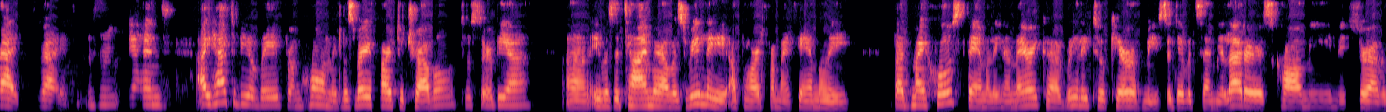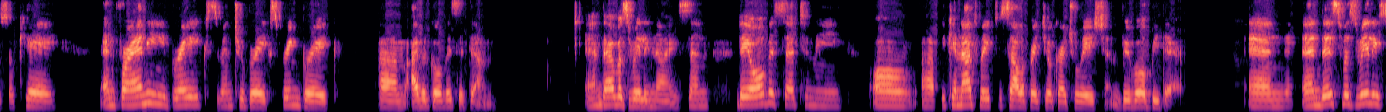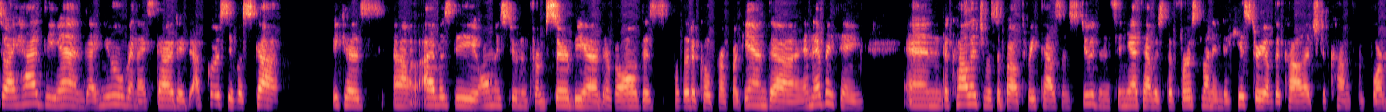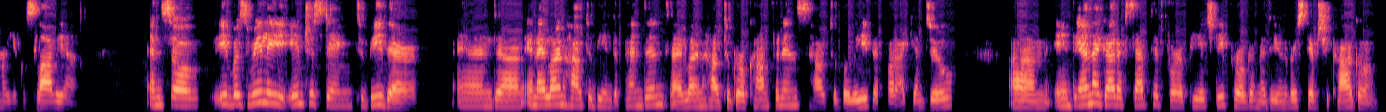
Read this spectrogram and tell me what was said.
Right, right. Mm-hmm. And I had to be away from home. It was very hard to travel to Serbia. Uh, it was a time where I was really apart from my family. But my host family in America really took care of me. So they would send me letters, call me, make sure I was okay. And for any breaks, winter break, spring break, um, I would go visit them. And that was really nice. And they always said to me, Oh, uh, we cannot wait to celebrate your graduation. We will be there. And and this was really so i had the end. I knew when i started of course it was tough because uh, i was the only student from serbia. There were all this political propaganda and everything. And the college was about 3000 students and yet i was the first one in the history of the college to come from former yugoslavia. And so it was really interesting to be there and uh, and I learned how to be independent. I learned how to grow confidence, how to believe in what I can do. Um, and then I got accepted for a PhD program at the University of Chicago,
